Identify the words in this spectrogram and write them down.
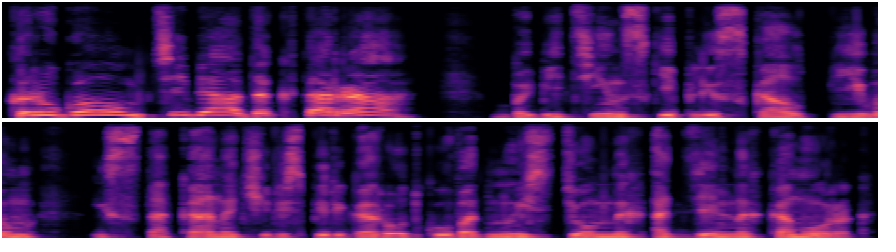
кругом тебя доктора!» Бабетинский плескал пивом из стакана через перегородку в одну из темных отдельных коморок.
